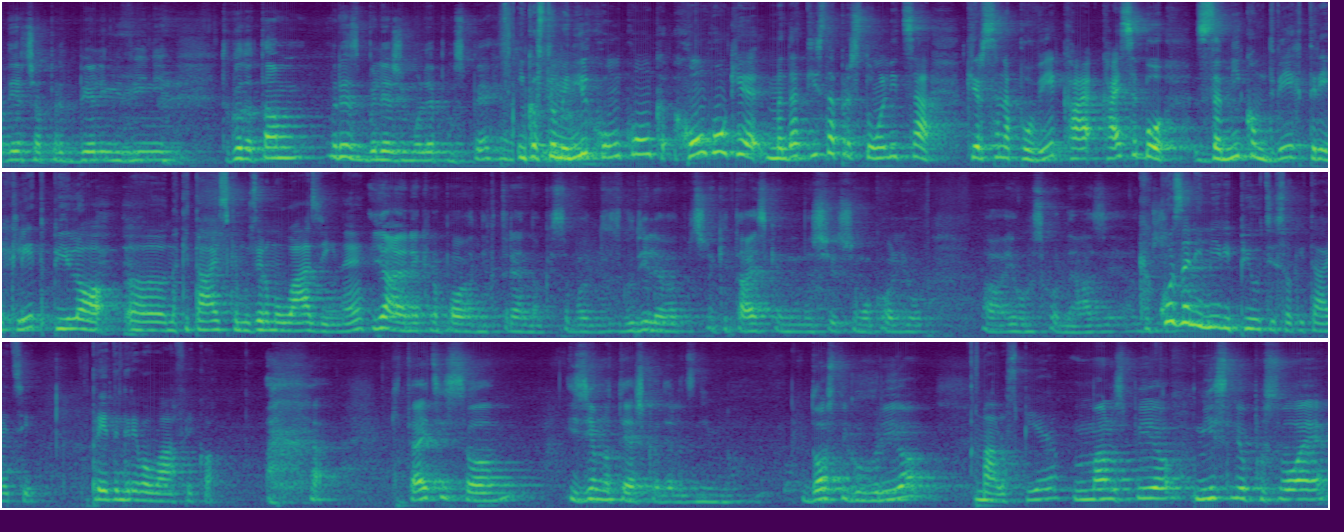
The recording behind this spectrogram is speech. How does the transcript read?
rdeča pred belimi vini. Tako da tam res beležimo lepe uspehe. In ko ste omenili Hongkong, Hongkong je menda tista prestolnica, kjer se napove, kaj, kaj se bo z zamikom dveh, treh let pilo uh, na kitajskem oziroma v Aziji. Ne? Ja, je nekaj napovednih trendov, ki se bodo zgodile v, pač na kitajskem in v širšem okolju uh, jugovzhodne Azije. Kako zanimivi pivci so Kitajci, preden gremo v Afriko? Kitajci so izjemno težko delati z njimi. No dosti govorijo, malo spijo. Malo spijo, mislijo po svoje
